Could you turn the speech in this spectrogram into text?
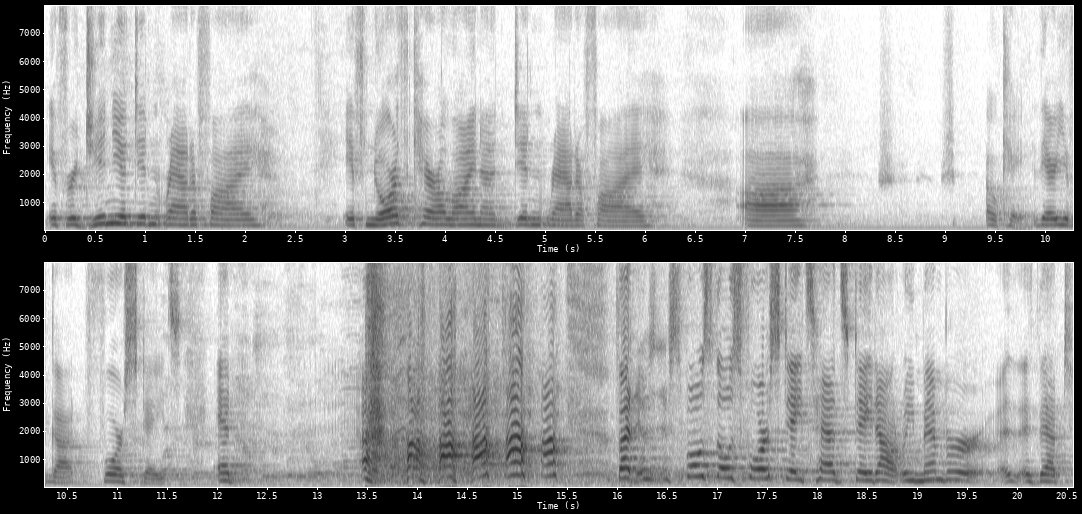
if virginia didn't ratify if north carolina didn't ratify uh, Okay, there you've got four states. And but suppose those four states had stayed out. Remember uh, that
